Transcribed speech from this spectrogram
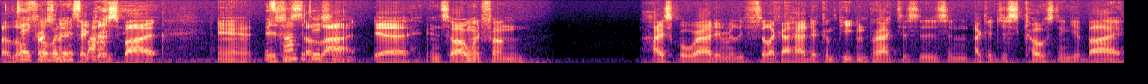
a little Take freshman to take their spot, and It's it's, just a lot. Yeah, and so I went from high school where I didn't really feel like I had to compete in practices and I could just coast and get by.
